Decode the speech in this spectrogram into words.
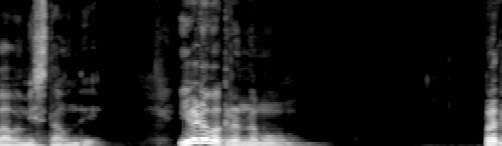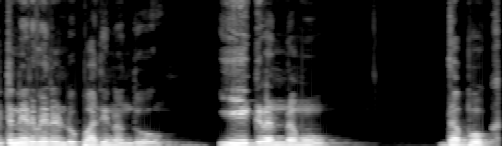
భావమిస్తూ ఉంది. ఏడవ గ్రంథము ప్రకటన ఇరవై రెండు పది నందు ఈ గ్రంథము ద బుక్.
